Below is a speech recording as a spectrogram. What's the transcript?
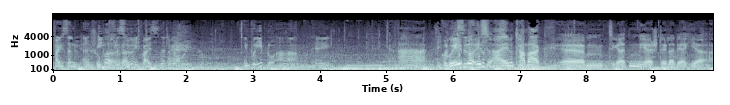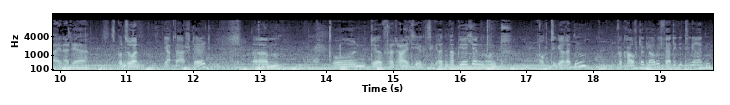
Vielleicht ist es ein, ein Super, Friseur, oder? ich weiß es nicht. Aber in Pueblo, ah, okay. Ah, Pueblo ist ein Tabak-Zigarettenhersteller, der hier einer der Sponsoren Ja. darstellt. Ähm, und der verteilt hier Zigarettenpapierchen und auch Zigaretten. Verkauft er, glaube ich, fertige Zigaretten.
